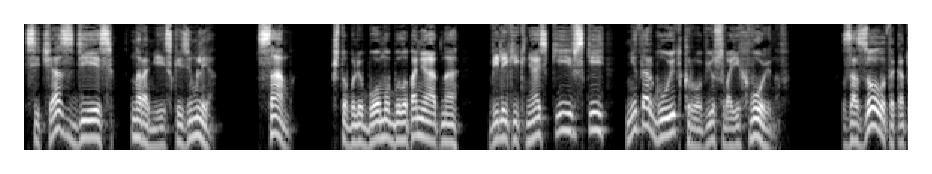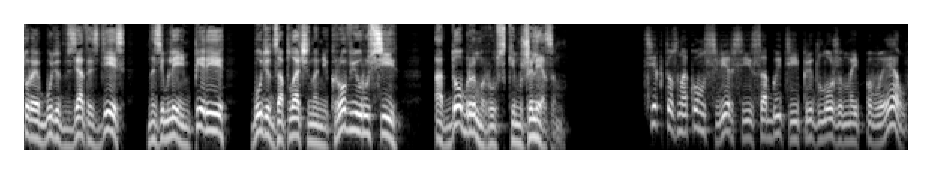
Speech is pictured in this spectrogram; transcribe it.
сейчас здесь, на ромейской земле. Сам, чтобы любому было понятно, великий князь Киевский не торгует кровью своих воинов. За золото, которое будет взято здесь, на земле империи, будет заплачено не кровью Руси, а добрым русским железом. Те, кто знаком с версией событий, предложенной ПВЛ,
